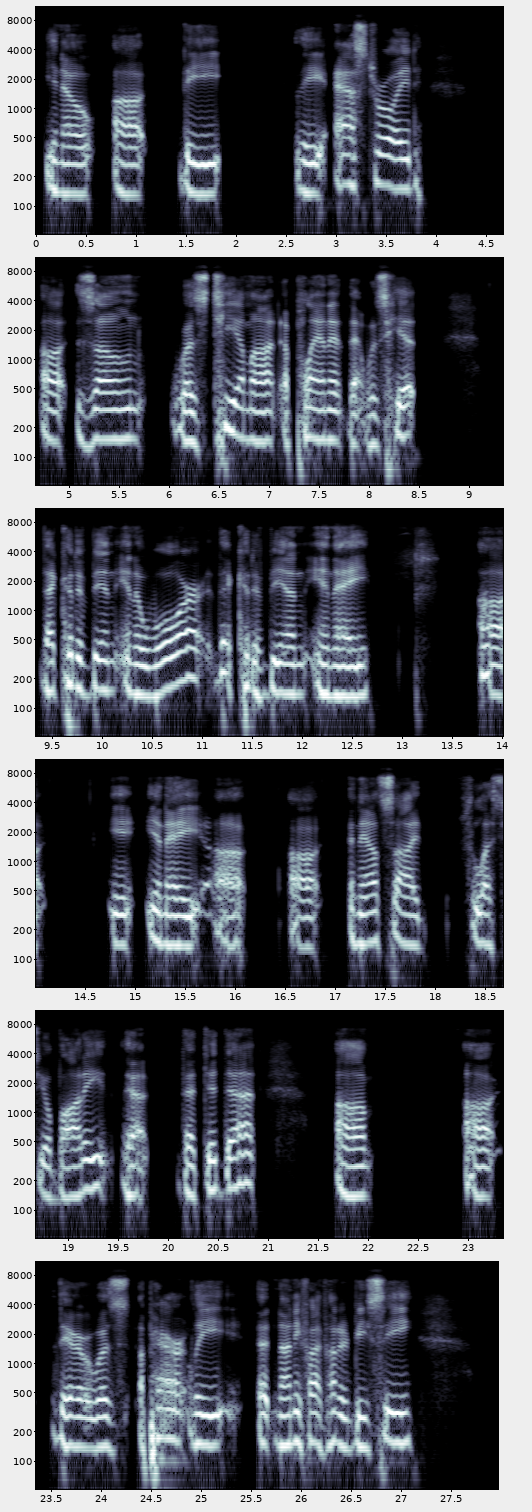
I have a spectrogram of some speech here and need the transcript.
You know, uh, the the asteroid uh, zone was Tiamat, a planet that was hit. That could have been in a war. That could have been in a uh, in, a uh, uh, an outside celestial body that that did that. Um, uh, there was apparently at 9500 BC.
